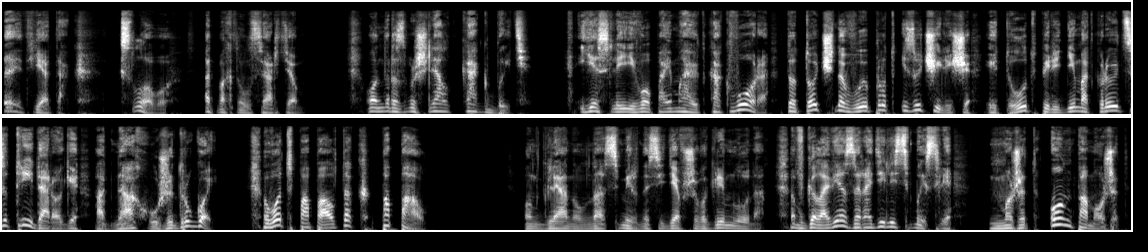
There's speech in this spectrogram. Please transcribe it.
«Это я так, к слову», — отмахнулся Артем. Он размышлял, как быть. Если его поймают как вора, то точно выпрут из училища, и тут перед ним откроются три дороги, одна хуже другой. Вот попал так попал. Он глянул на смирно сидевшего гремлуна. В голове зародились мысли. Может, он поможет?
